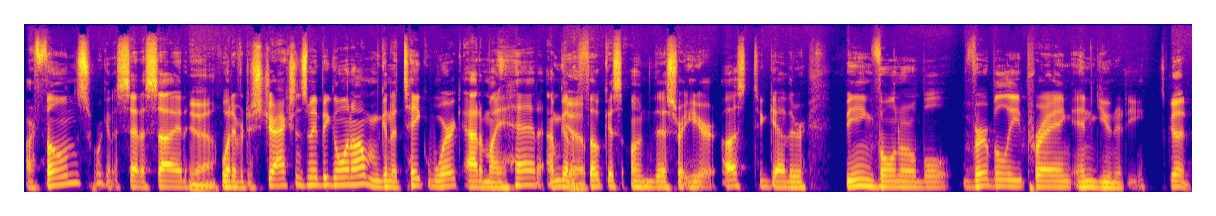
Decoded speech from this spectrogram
our phones. We're going to set aside Yeah. whatever distractions may be going on. I'm going to take work out of my head. I'm going to Yep. focus on this right here, us together being vulnerable, verbally praying in unity. It's good.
